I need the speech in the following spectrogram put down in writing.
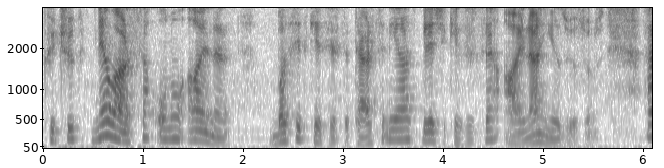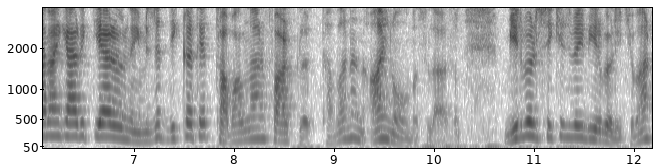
küçük ne varsa onu aynen Basit kesirse tersini yaz, bileşik kesirse aynen yazıyorsunuz. Hemen geldik diğer örneğimize. Dikkat et tabanlar farklı. Tabanın aynı olması lazım. 1 bölü 8 ve 1 bölü 2 var.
